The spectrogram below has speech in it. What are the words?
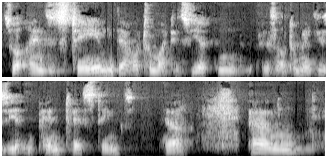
so ein System der automatisierten, des automatisierten Pentestings, ja, ähm, äh,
